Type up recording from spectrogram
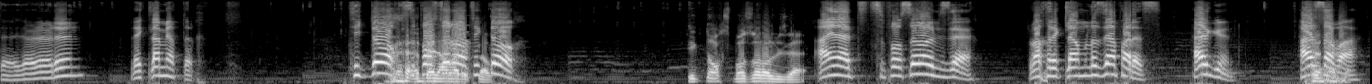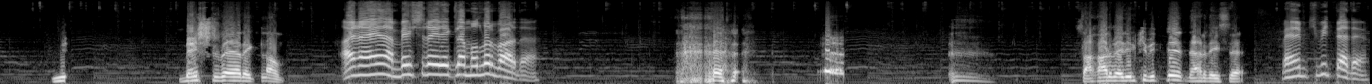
Dırırırın. Reklam yaptık. TikTok. Bedava Sponsor ol reklam. TikTok. TikTok sponsor ol bize. Aynen sponsor ol bize. Bak reklamınızı yaparız. Her gün. Her sabah. 5 liraya reklam. Aynen aynen 5 liraya reklam olur bu arada. Sakar benimki bitti neredeyse. Benimki bitmedi.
